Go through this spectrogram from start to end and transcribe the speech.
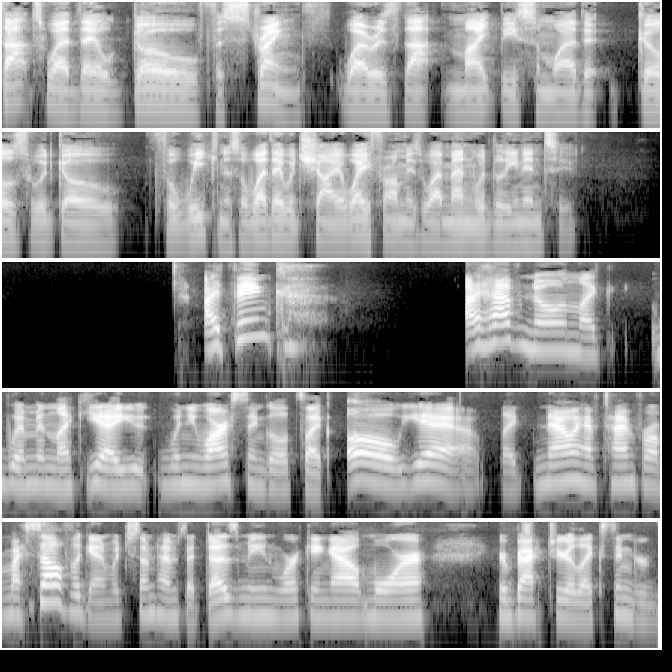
that's where they'll go for strength. Whereas that might be somewhere that girls would go for weakness or where they would shy away from is where men would lean into. I think I have known like women like yeah you when you are single it's like oh yeah like now i have time for myself again which sometimes that does mean working out more. You're back to your like single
